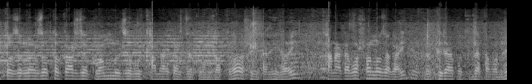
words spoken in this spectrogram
উপজেলার যত কার্যক্রম, মির্জাপুর থানার কার্যক্রম যত, সেখানেই হয়। থানাটা অবশ্য অন্য জায়গায়, ফেরার পথে দেখা বলে।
